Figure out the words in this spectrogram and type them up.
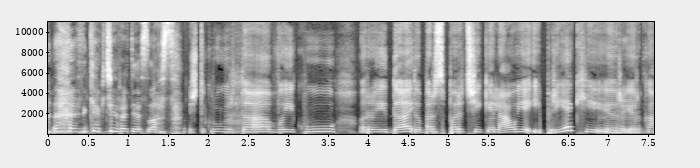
Kiek čia yra tiesos? Iš tikrųjų ir ta vaikų raida dabar sparčiai keliauja į priekį ir, mhm. ir ką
